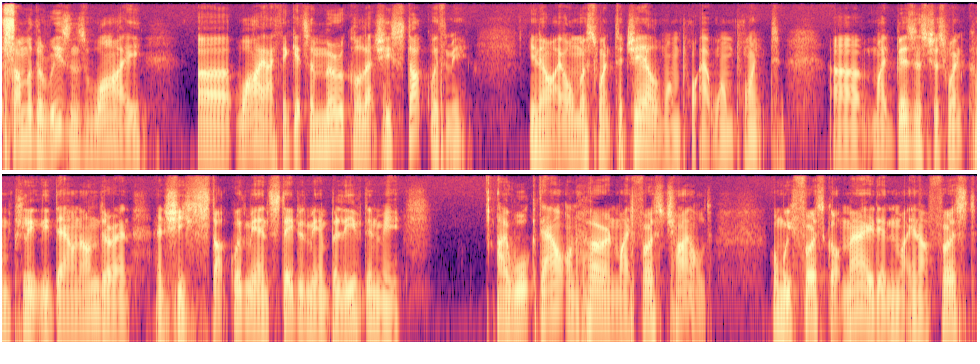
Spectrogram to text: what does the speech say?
some of the reasons why uh, why I think it's a miracle that she stuck with me. You know, I almost went to jail one po- at one point. Uh, my business just went completely down under, and, and she stuck with me and stayed with me and believed in me. I walked out on her and my first child. When we first got married, in, my, in our first,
